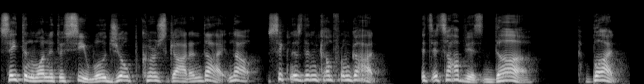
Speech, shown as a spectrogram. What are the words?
Satan wanted to see, will Job curse God and die? Now, sickness didn't come from God. It's, it's obvious, duh. But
